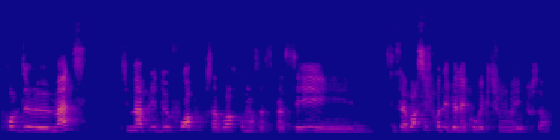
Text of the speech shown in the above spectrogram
prof de maths qui m'a appelé deux fois pour savoir comment ça se passait et c'est savoir si je prenais bien la correction et tout ça.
